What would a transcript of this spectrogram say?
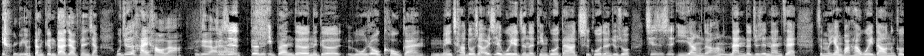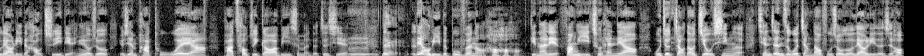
有当跟大家分享。我觉得还好啦，你觉得还好？就是跟一般的那个螺肉口感没差多少，而且我也真的听过大家吃过的人就说，其实是一样的。好像难的就是难在怎么样把它的味道能够料理的好吃一点，因为有时候有些人怕土味啊，怕臭嘴高啊鼻什么的这些。嗯，那料理的部分哦，好好好，给那里方姨出很料，我就找到救星了。前阵子。我讲到福寿螺料理的时候，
